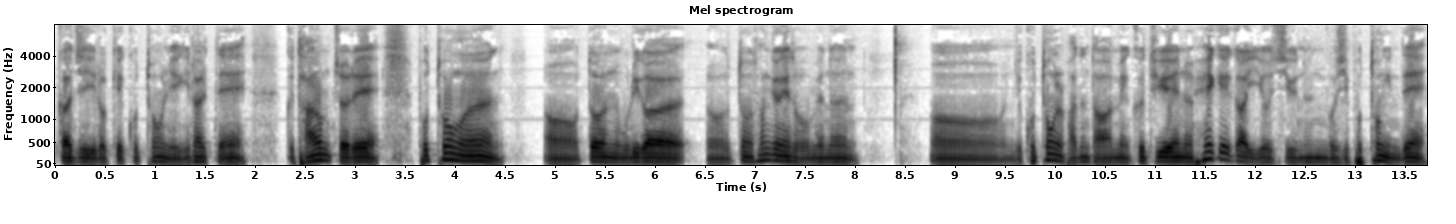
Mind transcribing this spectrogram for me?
14절까지 이렇게 고통을 얘기를 할 때 그 다음 절에 보통은 어 어떤 우리가 어, 어떤 성경에서 보면은 어 이제 고통을 받은 다음에 그 뒤에는 회개가 이어지는 것이 보통인데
